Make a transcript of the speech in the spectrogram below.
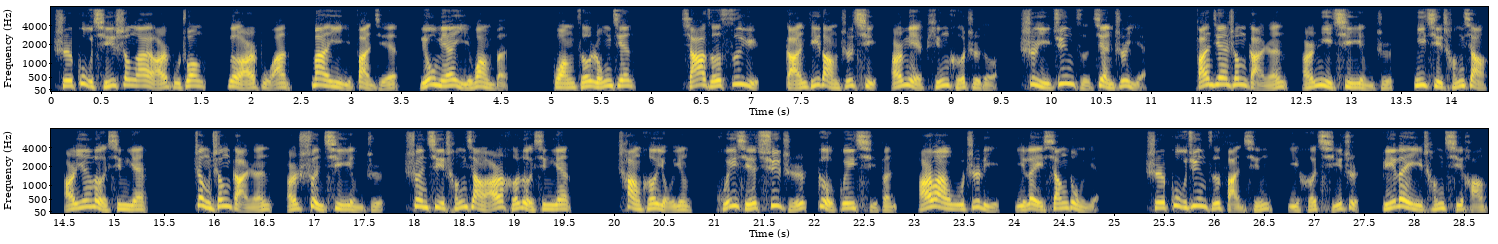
是故其生哀而不庄，乐而不安，慢意以犯节，流绵以忘本。广则容坚，狭则私欲，感涤荡之气而灭平和之德，是以君子见之也。凡间生感人而逆气应之，逆气成象而因乐兴焉。正生感人而顺气应之，顺气成象而和乐兴焉。畅和有应，回邪曲直，各归其分，而万物之理以类相动也。是故君子反情以合其志，彼类以成其行。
